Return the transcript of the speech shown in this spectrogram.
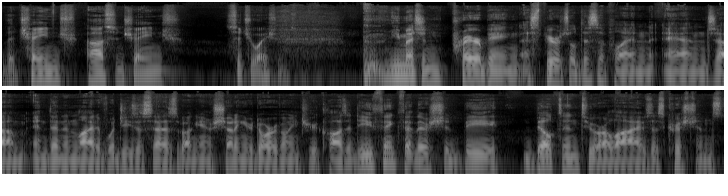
that change us and change situations. You mentioned prayer being a spiritual discipline, and um, and then in light of what Jesus says about you know shutting your door, going into your closet, do you think that there should be built into our lives as Christians,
